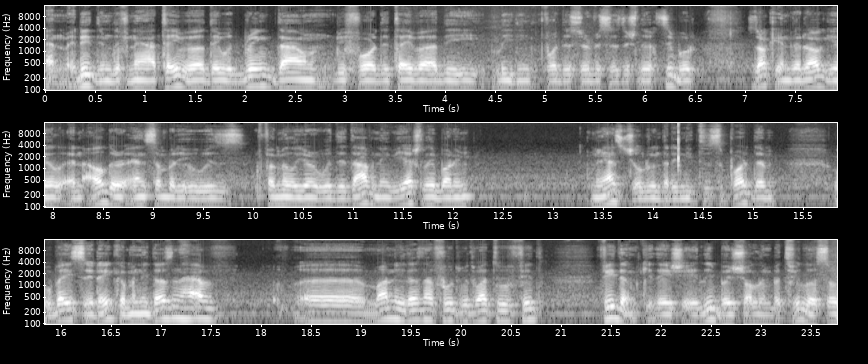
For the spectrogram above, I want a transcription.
And Meridim Lifnei Teva, they would bring down before the Teva, the leading for the services, the Shlich Tzibur, Zokin, Verogil, an elder, and somebody who is familiar with the davening, V'yesh Leibonim, and he has children that he needs to support them, and he doesn't have uh, money, he doesn't have food with what to feed feed them. So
